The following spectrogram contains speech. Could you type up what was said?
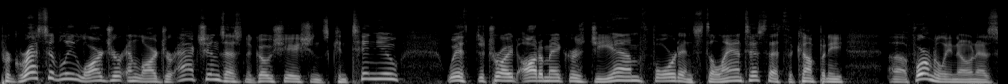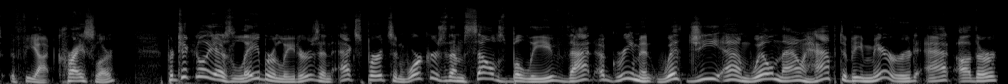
progressively larger and larger actions as negotiations continue with Detroit automakers GM, Ford, and Stellantis. That's the company uh, formerly known as Fiat Chrysler. Particularly as labor leaders and experts and workers themselves believe that agreement with GM will now have to be mirrored at other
